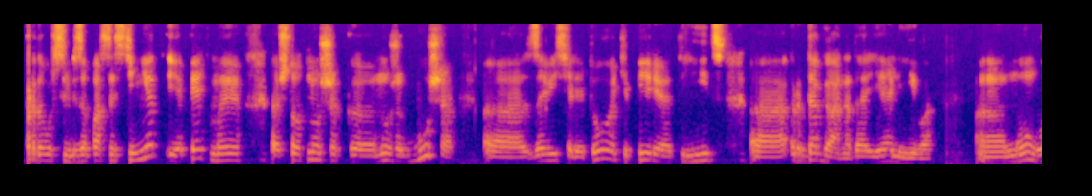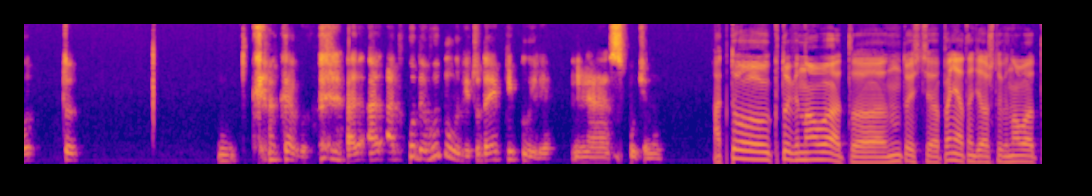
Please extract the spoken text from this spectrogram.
продовольственной безопасности нет. И опять мы, что от ножек, ножек Буша э, зависели, то теперь от яиц э, Эрдогана да, и Алиева. Э, ну вот как а, а, откуда выплыли, туда и приплыли э, с Путиным. А кто, кто виноват? Э, ну, то есть, э, понятное дело, что виноват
